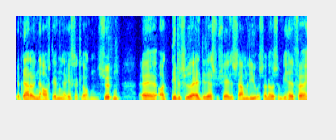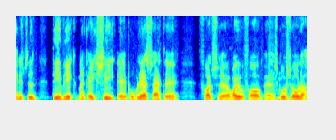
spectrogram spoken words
jamen der er der jo ingen afstemninger efter klokken 17. Øh, og det betyder, at alt det der sociale samliv og sådan noget, som vi havde før hen i tiden, det er væk. Man kan ikke se, øh, populært sagt, øh, folks øh, røv for øh, skosåler,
